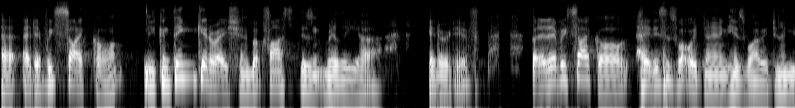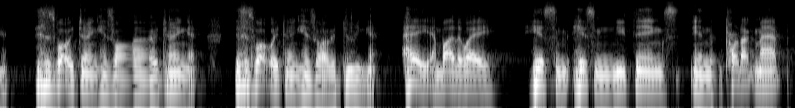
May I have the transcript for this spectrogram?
at every cycle. You can think iteration, but fast isn't really uh, iterative. But at every cycle, hey, this is what we're doing, here's why we're doing it. This is what we're doing, here's why we're doing it. This is what we're doing, here's why we're doing it. Hey, and by the way, here's some here's some new things in the product map,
